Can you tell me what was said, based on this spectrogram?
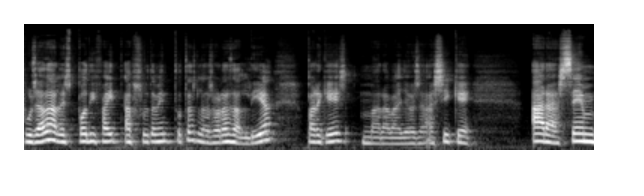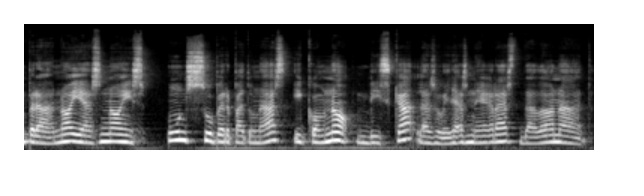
posada a l'Spotify absolutament totes les hores del dia perquè és meravellosa. Així que ara, sempre, noies, nois, un superpetonàs i, com no, visca les ovelles negres de Donat.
